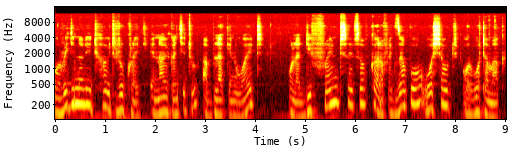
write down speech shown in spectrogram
originally it, how it looked like and now you can change to a black and white or a different types of color. For example washout or watermark.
